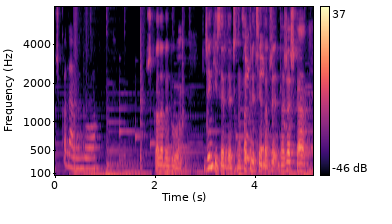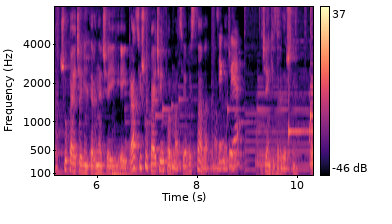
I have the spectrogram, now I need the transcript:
Szkoda by było. Szkoda by było. Dzięki serdeczne. Dzięki. Patrycja Warze- Warzeszka, szukajcie w internecie jej, jej prac i szukajcie informacji o wystawach. Dziękuję. nadzieję. Dzięki serdecznie.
